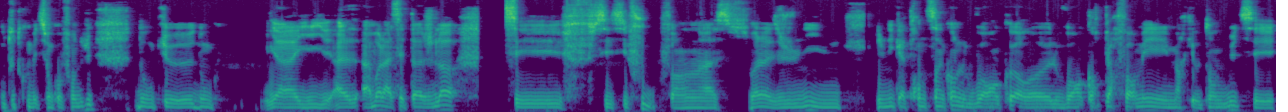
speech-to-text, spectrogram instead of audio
ou toute compétition confondue. Donc, euh, donc, il y a, à, voilà, à cet âge-là, c'est c'est fou. Enfin, voilà, je me dis, qu'à 35 ans, le voir encore, euh, le voir encore performer et marquer autant de buts, c'est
